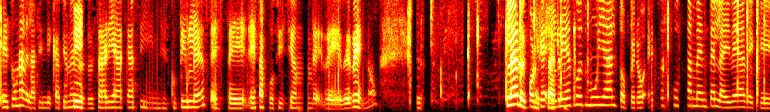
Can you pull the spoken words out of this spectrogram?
es una de las indicaciones necesarias casi indiscutibles, este, esa posición de, bebé, ¿no? Claro, porque el riesgo es muy alto, pero esta es justamente la idea de que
